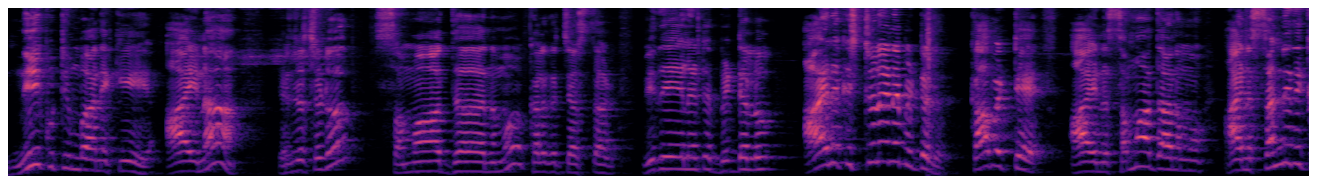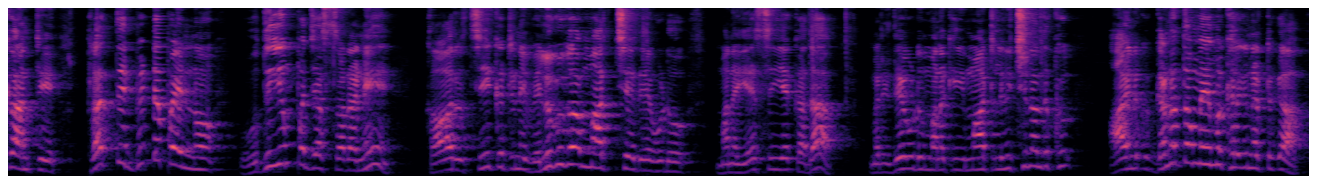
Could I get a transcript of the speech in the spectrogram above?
నీ కుటుంబానికి ఆయన ఏం చేస్తాడు సమాధానము కలుగ చేస్తాడు విధేయులంటే బిడ్డలు ఆయనకి ఇష్టలైన బిడ్డలు. కాబట్టే ఆయన సమాధానము ఆయన సన్నిధి కాంతి ప్రతి బిడ్డ పైన ఉదయింపజేస్తాడని కారు చీకటిని వెలుగుగా మార్చే దేవుడు మన ఏసయ్యే కదా. మరి దేవుడు మనకి ఈ మాటలు ఇచ్చినందుకు ఆయనకు ఘనత మేమ కలిగినట్టుగా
